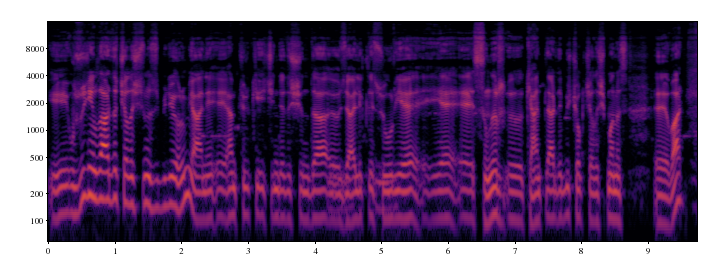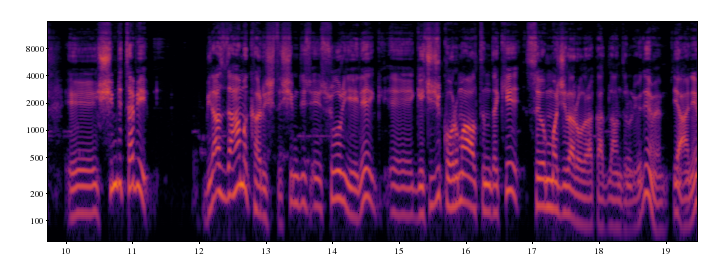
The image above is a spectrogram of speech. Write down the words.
Ee, uzun yıllarda çalıştığınızı biliyorum. Yani e, hem Türkiye içinde dışında e, özellikle Suriye'ye e, sınır e, kentlerde birçok çalışmanız e, var. E, şimdi tabii biraz daha mı karıştı? Şimdi e, Suriyeli e, geçici koruma altındaki sığınmacılar olarak adlandırılıyor değil mi? Yani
